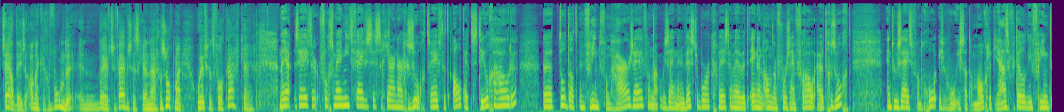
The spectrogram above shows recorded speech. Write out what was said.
Zij had deze Anneke gevonden en daar heeft ze 65 jaar naar gezocht. Maar hoe heeft ze het voor elkaar gekregen? Nou ja, ze heeft er volgens mij niet 65 jaar naar gezocht. Ze heeft het altijd stilgehouden. Eh, totdat een vriend van haar zei van... nou, we zijn in Westerbork geweest... en we hebben het een en ander voor zijn vrouw uitgezocht. En toen zei ze van, goh, is, hoe is dat dan mogelijk? Ja, ze vertelde die vriend,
